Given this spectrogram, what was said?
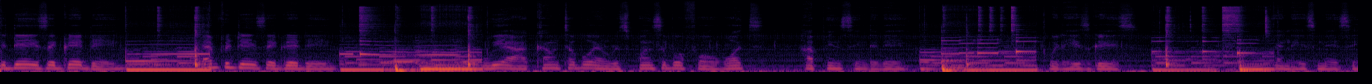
Today is a great day. Every day is a great day. We are accountable and responsible for what happens in the day with His grace and His mercy.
